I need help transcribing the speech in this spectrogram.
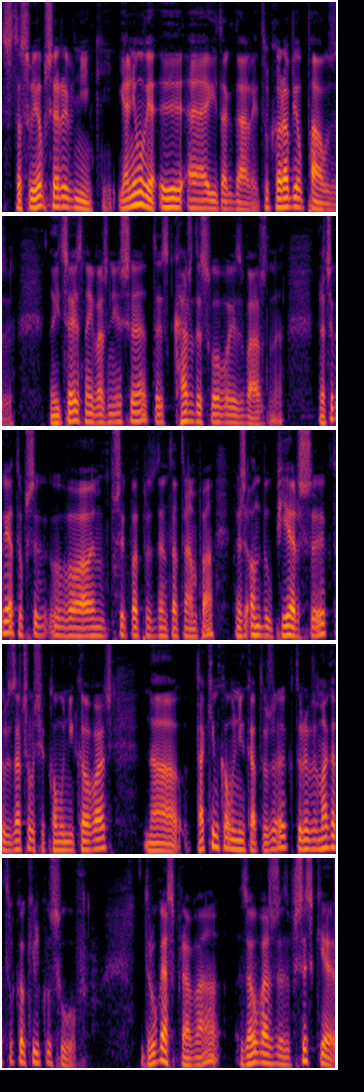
stosują przerywniki. Ja nie mówię y, e i tak dalej, tylko robią pauzy. No i co jest najważniejsze, to jest każde słowo jest ważne. Dlaczego ja tu przywołałem przykład prezydenta Trumpa? Ponieważ on był pierwszy, który zaczął się komunikować na takim komunikatorze, który wymaga tylko kilku słów. Druga sprawa, zauważ, że wszystkie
